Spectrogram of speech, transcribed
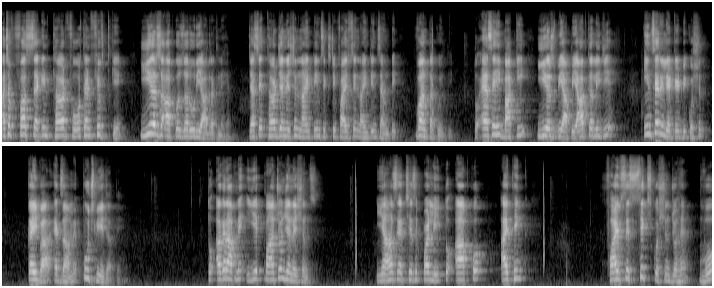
अच्छा first second third fourth and fifth के ईयर्स आपको ज़रूर याद रखने हैं। जैसे थर्ड जनरेशन 1965 से 1971 तक हुई थी। तो ऐसे ही बाकी ईयर्स भी आप याद कर लीजिए। इनसे रिलेटेड भी क्वेश्चन कई बार एग्ज़ाम में पूछ लिए जाते हैं। तो अगर आपने ये पाँचों जनरेशन यहाँ से अच्छे से पढ़ ली तो आपको आई थिंक फाइव से सिक्स क्वेश्चन जो हैं, वो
